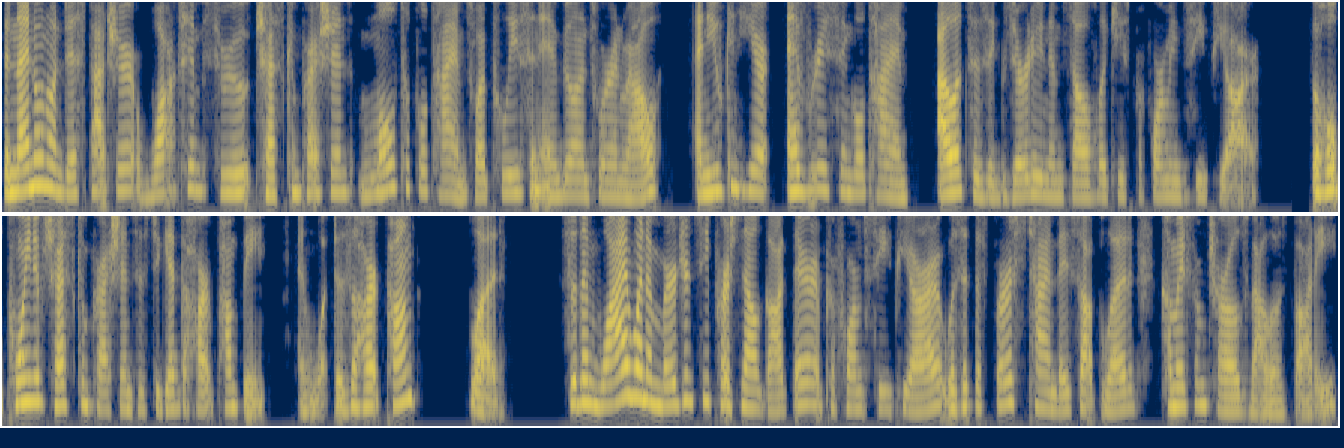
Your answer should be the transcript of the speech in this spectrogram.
The 911 dispatcher walked him through chest compressions multiple times while police and ambulance were en route, and you can hear every single time Alex is exerting himself like he's performing CPR. The whole point of chest compressions is to get the heart pumping. And what does the heart pump? Blood. So then, why, when emergency personnel got there and performed CPR, was it the first time they saw blood coming from Charles Vallow's body?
